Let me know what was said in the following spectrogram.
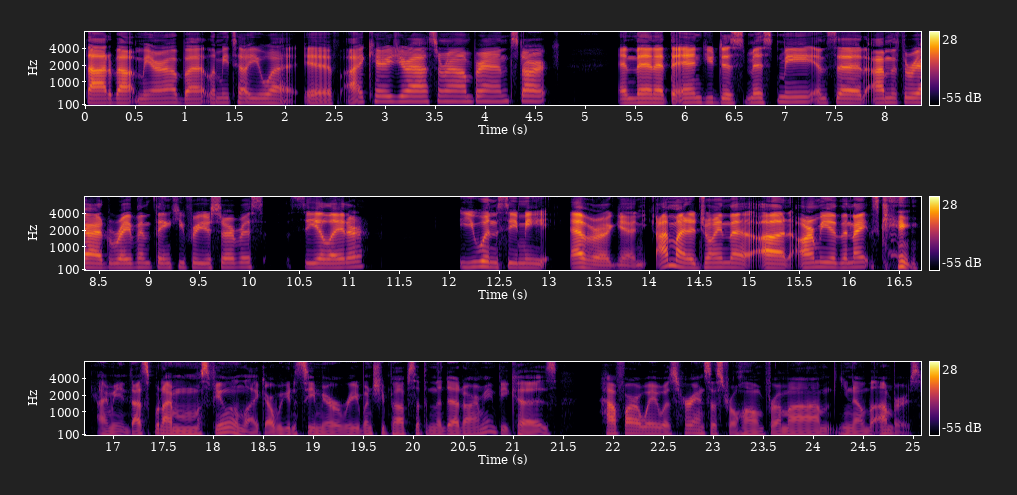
thought about Meera, but let me tell you what. If I carried your ass around, Bran Stark, and then at the end you dismissed me and said, I'm the three eyed raven, thank you for your service. See you later. You wouldn't see me ever again. I might have joined the uh, army of the Night's King. I mean, that's what I'm almost feeling like. Are we going to see Meera Reed when she pops up in the Dead Army? Because how far away was her ancestral home from, um, you know, the Umbers?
